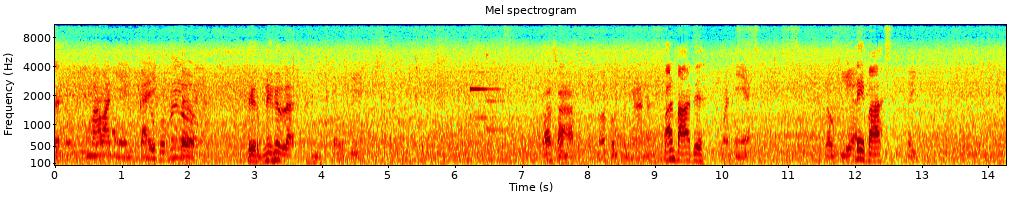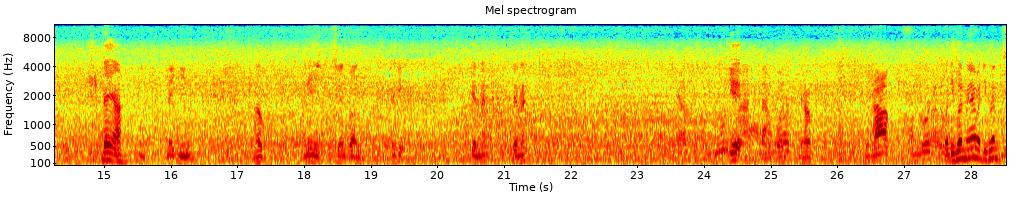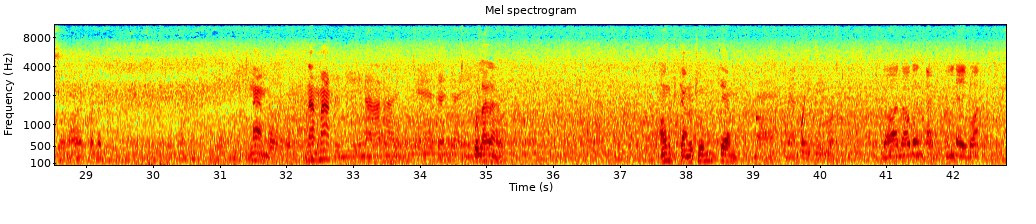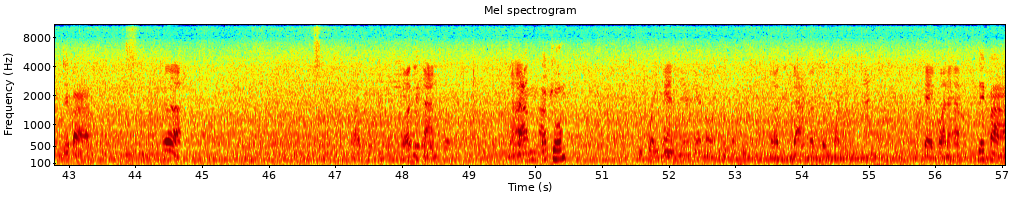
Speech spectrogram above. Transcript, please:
นี่วันนี้มาวันแหลูกไก่เติบเติมนึงแล้วละโอเคว่าปลาเราสมผลงานนะบ้านปลาเด้วันแหเราเคี้ยได้ปลาได้ได้ยังได้หินอันนี้เสียงก่อนเมื่อกี้เห็นไหมเห็นไหมครับเย่มาสามคนนะครับนี่ครับสวัสดีเพื่อนไหมสวัสดีเพื่อน น้ำน้ำมากมีนาไทยแง่ใช่ใช่คนไรล่ะครับเอามาติดตามรับชมแต้มมาแม่ไปอีกทีก่อนรอรอเบิ่งกันมีได้บ่ได้ปลาเพื่อครับรอติดตามนะคตารับมรับชมแม่นเนี่ยแกนอกรอติดตามรับชมกันได้บ่นะครับ ได้ปลา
